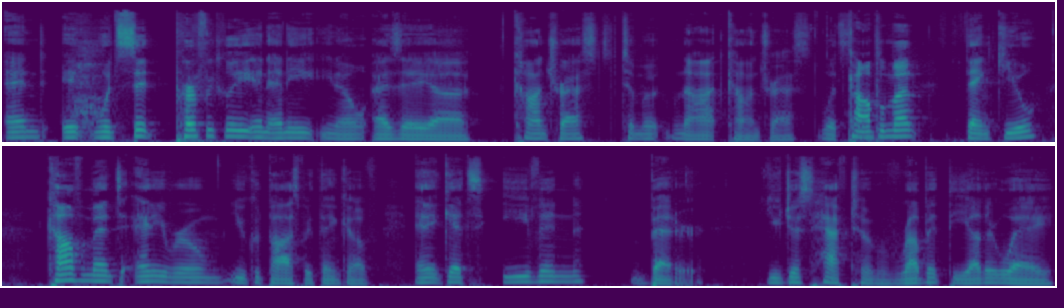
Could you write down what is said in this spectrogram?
and it would sit perfectly in any you know as a uh, contrast to mo- not contrast. What's the- Compliment. Thank you. Compliment to any room you could possibly think of, and it gets even better. You just have to rub it the other way,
